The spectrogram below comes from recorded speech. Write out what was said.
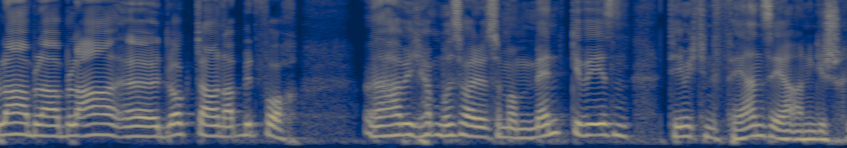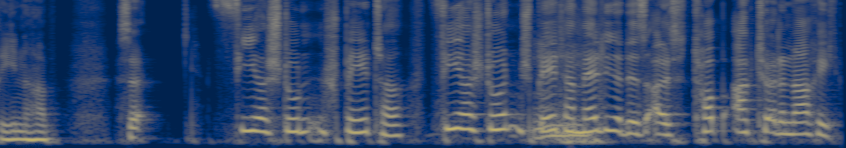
Bla bla bla, äh, Lockdown ab Mittwoch. Da habe ich, muss war das ein Moment gewesen, dem ich den Fernseher angeschrien habe. So, vier Stunden später, vier Stunden später mhm. meldet ihr das als top aktuelle Nachricht.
